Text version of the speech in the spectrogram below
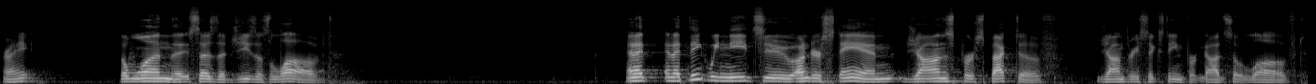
right? The one that says that Jesus loved. And I, and I think we need to understand John's perspective. John 3:16 for God so loved.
